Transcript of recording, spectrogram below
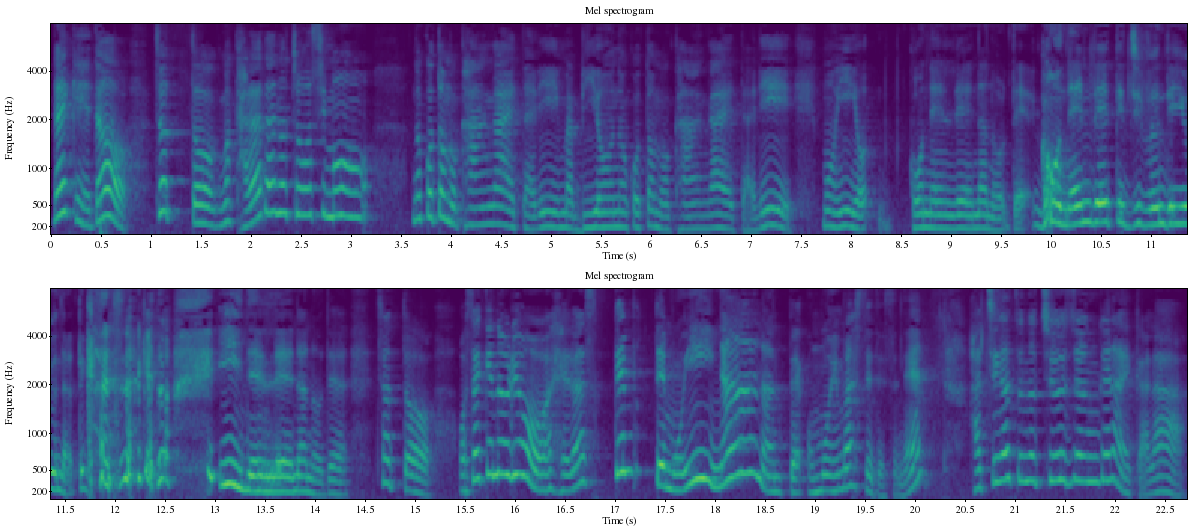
だけど、ちょっと、まあ、体の調子も、のことも考えたり、まあ、美容のことも考えたり、もういいよ、ご年齢なので、ご年齢って自分で言うなって感じだけど、いい年齢なので、ちょっとお酒の量を減らしてってもいいなぁなんて思いましてですね、8月の中旬ぐらいから、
